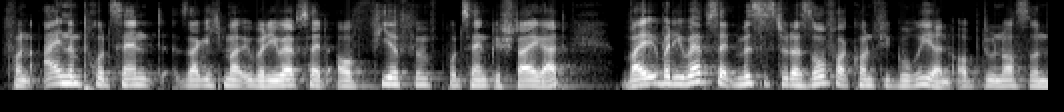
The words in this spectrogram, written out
von einem Prozent, sage ich mal, über die Website auf 4, 5 Prozent gesteigert. Weil über die Website müsstest du das Sofa konfigurieren, ob du noch so ein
